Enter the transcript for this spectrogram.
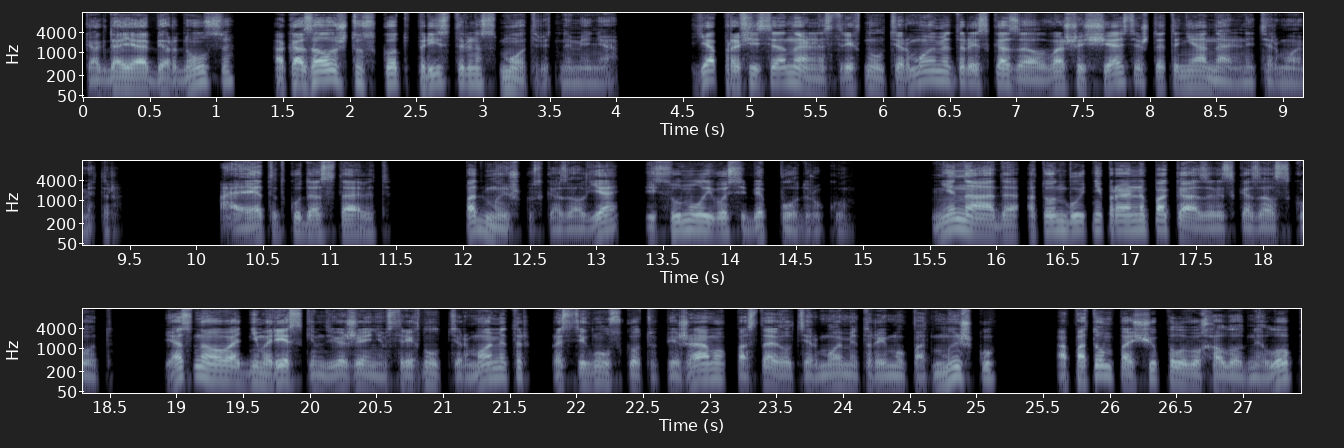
Когда я обернулся, оказалось, что Скотт пристально смотрит на меня. Я профессионально стряхнул термометр и сказал, «Ваше счастье, что это не анальный термометр». «А этот куда ставят?» «Под мышку», — сказал я и сунул его себе под руку. «Не надо, а то он будет неправильно показывать», — сказал Скотт. Я снова одним резким движением встряхнул термометр, расстегнул Скотту пижаму, поставил термометр ему под мышку, а потом пощупал его холодный лоб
